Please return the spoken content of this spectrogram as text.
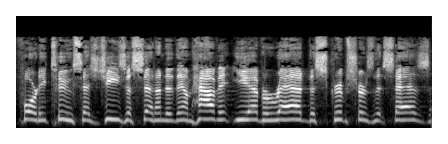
42 says, Jesus said unto them, haven't ye ever read the scriptures that says,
